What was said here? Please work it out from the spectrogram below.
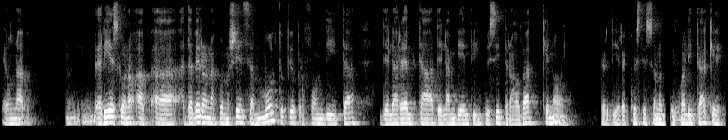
e una riescono a, a, ad avere una conoscenza molto più approfondita della realtà dell'ambiente in cui si trova che noi, per dire. Queste sono delle qualità che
